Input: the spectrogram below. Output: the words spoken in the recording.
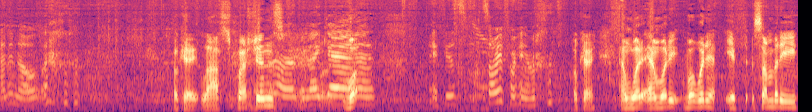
I don't know. Okay. Last questions. Uh, like, uh, What- I feel sorry for him. Okay. And what and what what would if somebody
